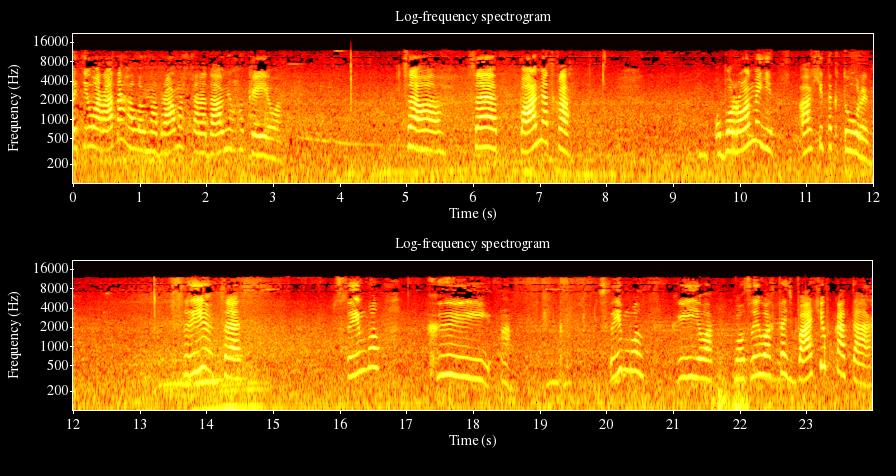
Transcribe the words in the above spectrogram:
Золоті ворота головна брама стародавнього Києва. Це, це пам'ятка оборонної архітектури. Це символ Ки... символ Києва. Можливо, хтось бачив кота?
